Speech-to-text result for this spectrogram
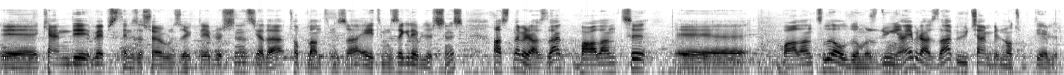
E, kendi web sitenize, serverınıza yükleyebilirsiniz ya da toplantınıza, eğitiminize girebilirsiniz. Aslında biraz daha bağlantı, e, bağlantılı olduğumuz dünyayı biraz daha büyüten bir notebook diyebilirim.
